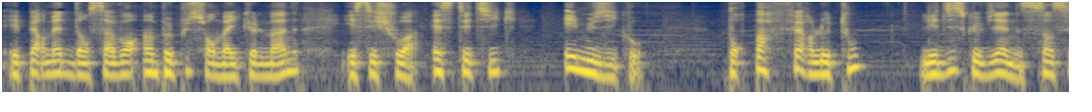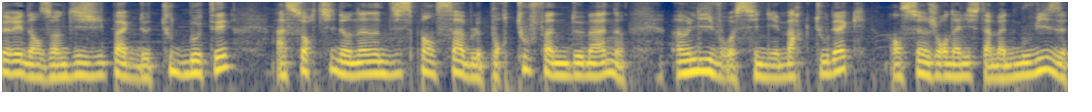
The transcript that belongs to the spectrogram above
et permettent d'en savoir un peu plus sur Michael Mann et ses choix esthétiques et musicaux. Pour parfaire le tout, les disques viennent s'insérer dans un digipack de toute beauté, assorti d'un indispensable pour tout fan de Man, un livre signé Mark Tudek, ancien journaliste à Mad Movies,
